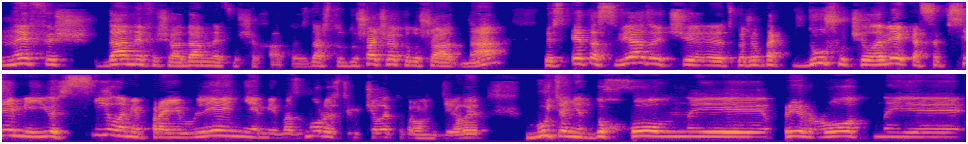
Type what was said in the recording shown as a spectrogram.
нефиш, да, нефиш, адам, нефишиха. То есть, да, что душа человека, душа одна. То есть это связывает, э, скажем так, душу человека со всеми ее силами, проявлениями, возможностями человека, которые он делает, будь они духовные, природные,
